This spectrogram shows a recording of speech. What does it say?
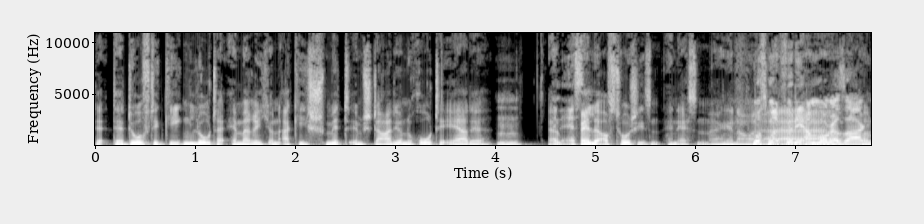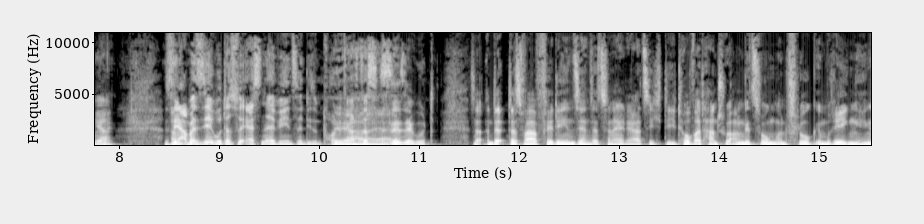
der, der durfte gegen Lothar Emmerich und Aki Schmidt im Stadion Rote Erde Mhm. In Essen? Bälle aufs Tor schießen. In Essen, ja, genau. Muss man für die Hamburger sagen, ja. Sehr, aber sehr gut, dass du Essen erwähnst in diesem Podcast. Ja, das ist ja. sehr, sehr gut. Das war für den sensationell. Der hat sich die Torwarthandschuhe angezogen und flog im Regen hin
